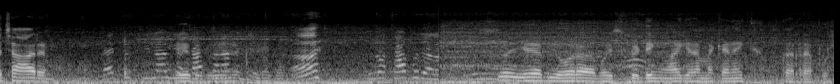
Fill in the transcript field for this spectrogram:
अच्छा आ रहे हैं। ये देखो ये पूरा part। हाँ? तो ये अभी हो रहा है भाई फिटिंग आ गया है मैकेनिक कर रहा है पूरा।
